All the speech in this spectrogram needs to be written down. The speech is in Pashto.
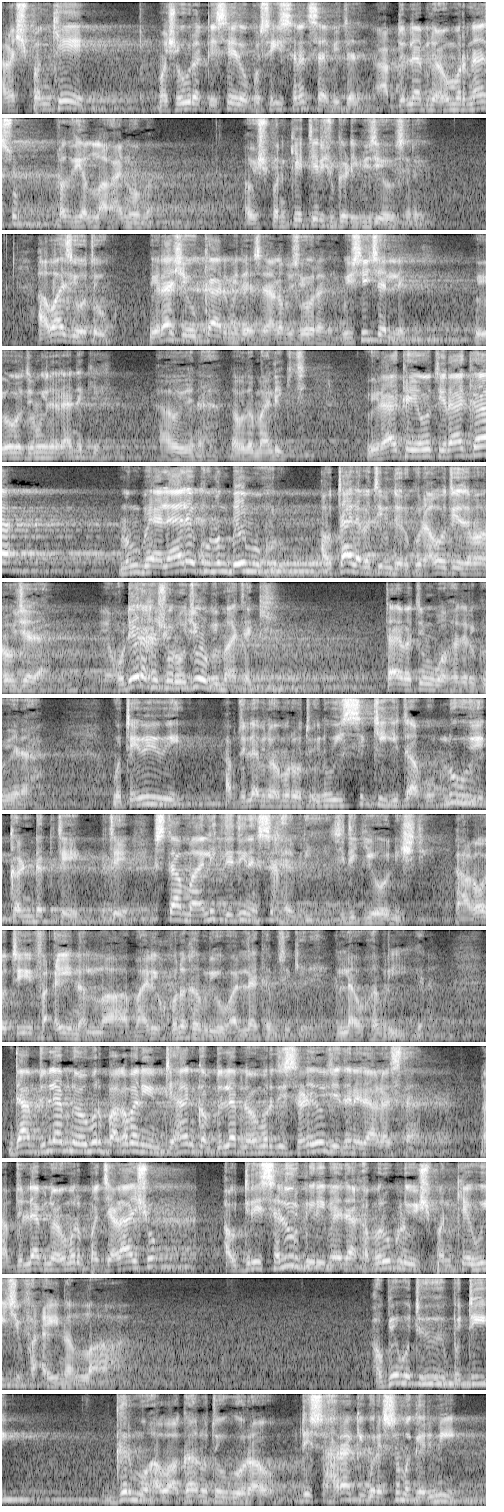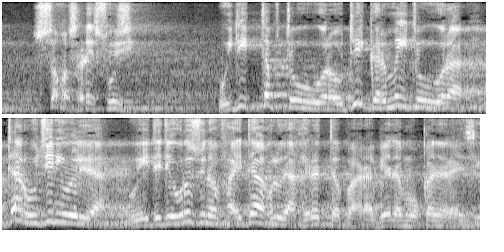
هغه شپنکې مشهوره کیسه ده په صحیح سند ثابت ده عبد الله ابن عمر ناسو رضی الله عنهما او شپنکې تیر شو غړي ویزه وسره आवाज یې وته وراشه یو کار مې ده سره هغه به شوره وی سي چلې وی یو به موږ لرانه کې او نه دا د مالک دی وی راکه یو تی راکه مونږ به حلال کو مونږ به مخرو او تعالی به تیم در کو او ته زما روزه ده خو ډیره ښه شو روزه به ماته کی تعالی به تیم غوخه در کو نه وته وی وی عبد الله بن عمر وته نو سکی کی دا خو لوی کندک ته ته ستا مالک د دین څخه خبري چې دی کیو نشتی هغه ته فاین الله مالک خو نه خبري او الله کوم ذکر الله خبري کنه د عبد الله ابن عمر په غو باندې امتحان کو عبد الله ابن عمر دې سړی و چې دنه دا غستا عبد الله ابن عمر په جړا شو او درې سلور پیری به دا خبرو کړو شپن کې وی چې فاین الله او به وته په دې ګرمو هواګانو ته وګوراو د صحرا کې ګوره سم ګرمي سم سړی سوزي وی دی تپ ته وګوره او دی ګرمۍ ته وګوره تا روژه نیولې ده وی د دې ورځو نه فایده اخلو د آخرت لپاره بیا دا موقع نه راځي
